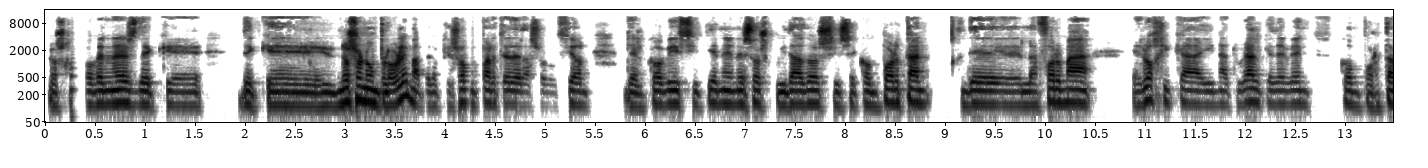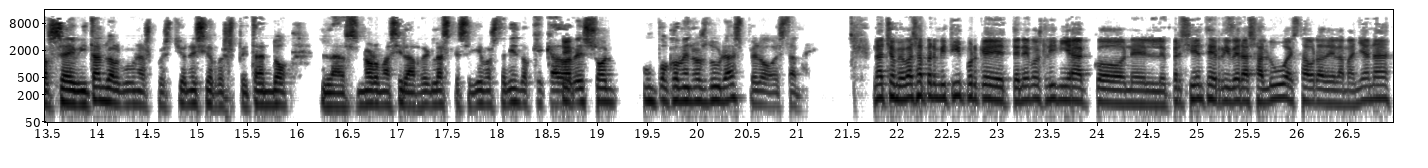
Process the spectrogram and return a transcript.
los jóvenes, de que, de que no son un problema, pero que son parte de la solución del COVID si tienen esos cuidados, si se comportan de la forma lógica y natural que deben comportarse, evitando algunas cuestiones y respetando las normas y las reglas que seguimos teniendo, que cada vez son un poco menos duras, pero están ahí. Nacho, me vas a permitir porque tenemos línea con el presidente de Rivera Salud a esta hora de la mañana,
